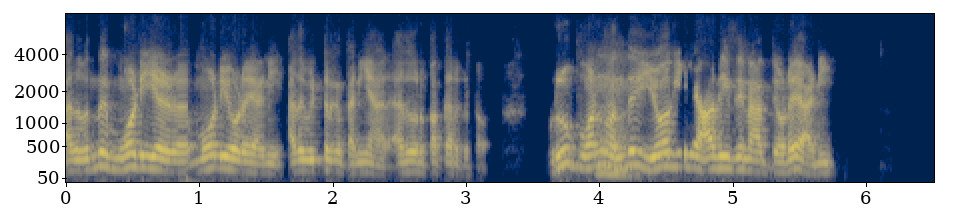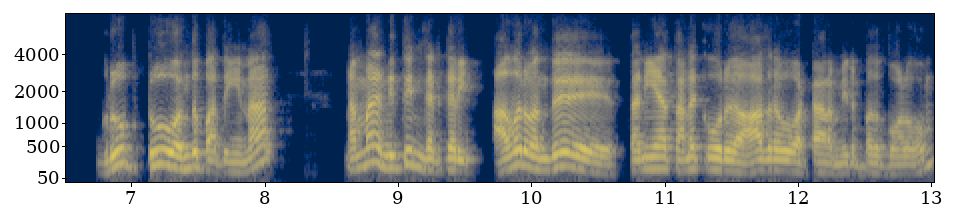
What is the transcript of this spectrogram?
அது வந்து மோடி மோடியோட அணி. அது விட்டுருக்க தனியா அது ஒரு பக்கம் இருக்கட்டும். Group one. வந்து யோகி ஆதித்யநாத்தோட அணி. குரூப் டூ வந்து பாத்தீங்கன்னா நம்ம நிதின் கட்கரி. அவர் வந்து தனியா தனக்கு ஒரு ஆதரவு வட்டாரம் இருப்பது போலவும்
